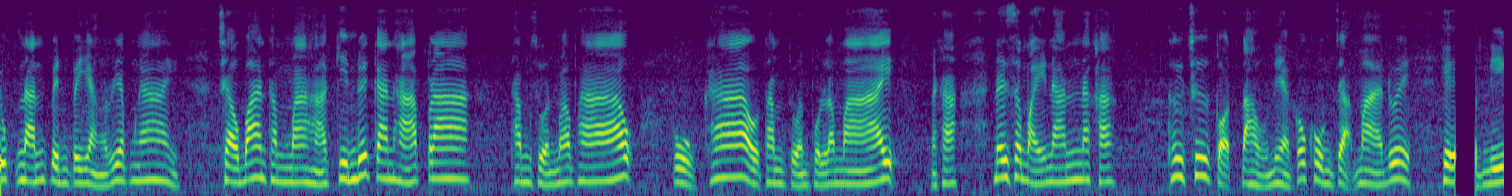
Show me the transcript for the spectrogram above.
ยุคนั้นเป็นไปอย่างเรียบง่าย ชาวบ้านทำมาหากินด้วยการหาปลาทำสวนมะพร้าวปลูกข้าวทำสวนผลไม้นะคะ ในสมัยนั้นนะคะที่ชื่อเกาะเต่าเนี่ยก็คงจะมาด้วยเหตุนี้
